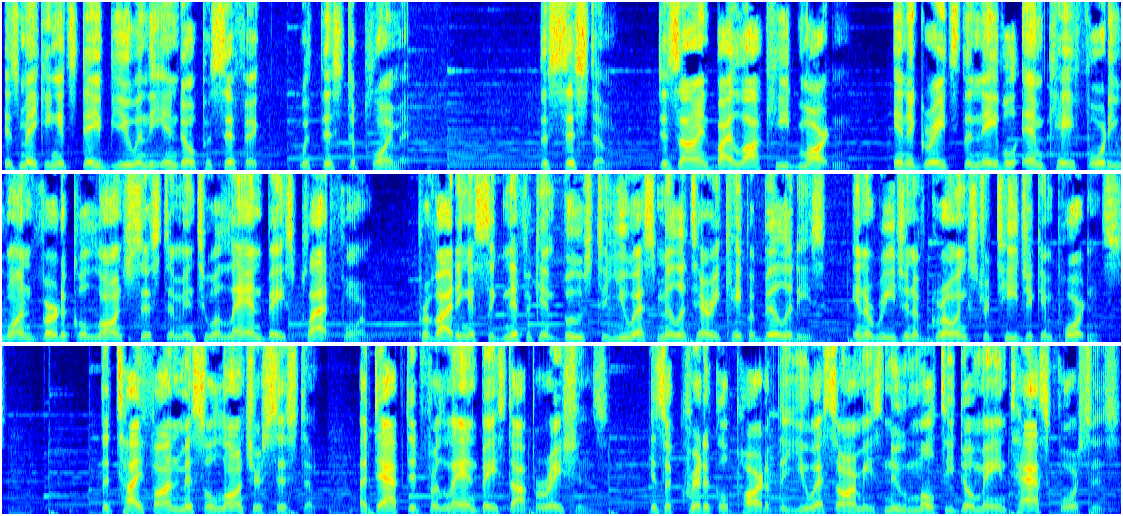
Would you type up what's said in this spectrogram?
is making its debut in the Indo-Pacific with this deployment. The system, designed by Lockheed Martin, integrates the naval Mk-41 vertical launch system into a land-based platform, providing a significant boost to U.S. military capabilities in a region of growing strategic importance. The Typhon missile launcher system, adapted for land-based operations, is a critical part of the U.S. Army's new multi-domain task forces,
